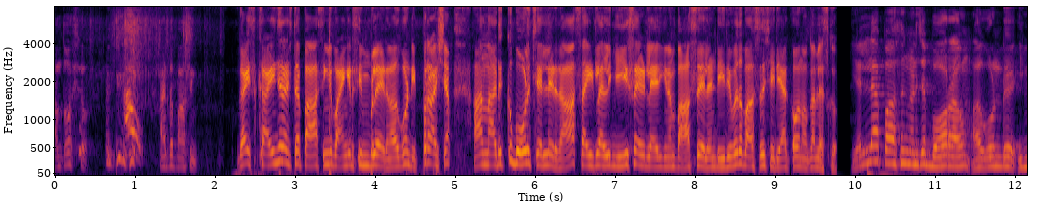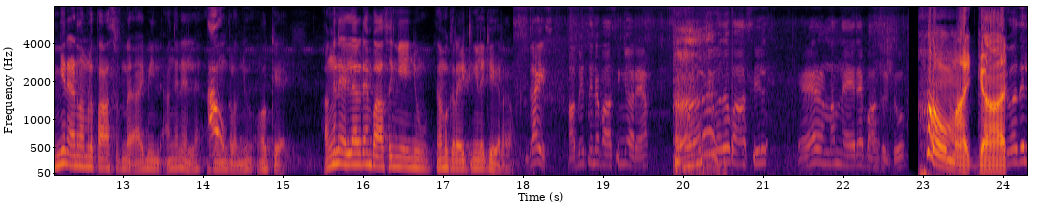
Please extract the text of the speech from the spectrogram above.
സന്തോഷം? അടുത്ത പാസിംഗ് ഗൈസ് കഴിഞ്ഞ പ്രാവശ്യത്തെ പാസിംഗ് ഭയങ്കര സിമ്പിൾ ആയിരുന്നു. അതുകൊണ്ട് ഇപ്രാവശ്യം ആ നടുക്ക് ബോൾ ചെല്ലരുത്. ആ സൈഡിൽ അല്ലെങ്കിൽ ഈ സൈഡിലായിരിക്കണം പാസ് ചെല്ലേണ്ട ഇരുപത് പാസ് ശരിയാക്കാമോ നോക്കാം. ലെസ്കോ എല്ലാ പാസും കാണിച്ചാൽ ബോറാവും. അതുകൊണ്ട് ഇങ്ങനെയാണ് നമ്മൾ പാസ് ഐ മീൻ അങ്ങനെയല്ല. കളഞ്ഞു. ഓക്കെ അങ്ങനെ എല്ലാവരുടെയും പാസിംഗ് കഴിഞ്ഞു. നമുക്ക് റേറ്റിംഗിലേക്ക് കയറാം. ഗൈസ് അഭയത്തിന്റെ പാസിംഗ് പറയാം. ഇരുപത് പാസിൽ ഏഴെണ്ണം നേരെ പാസ് ഇട്ടു. Oh. ഇരുപതിൽ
